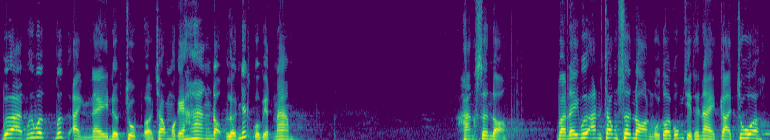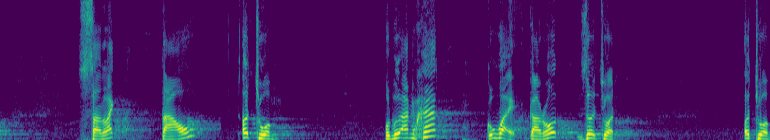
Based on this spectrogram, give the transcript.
Bữa ăn bức, bức bức ảnh này được chụp ở trong một cái hang động lớn nhất của Việt Nam. Hang Sơn Đòn. Và đây bữa ăn trong Sơn Đòn của tôi cũng chỉ thế này. Cà chua xà lách táo ớt chuông. Một bữa ăn khác cũng vậy, cà rốt, dưa chuột, ớt chuông.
